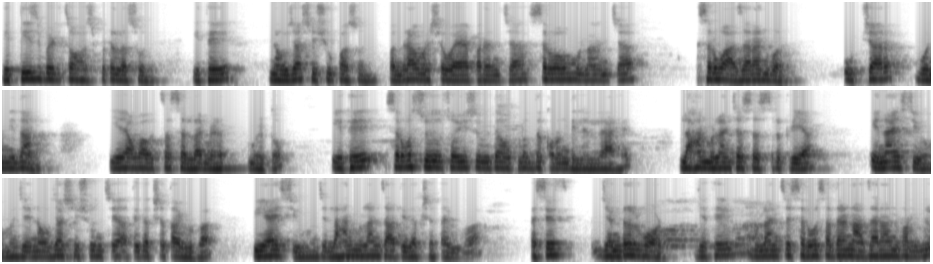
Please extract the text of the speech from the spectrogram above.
हे तीस बेडचं हॉस्पिटल असून इथे नवजात शिशूपासून पंधरा वर्ष वयापर्यंतच्या सर्व मुलांच्या सर्व आजारांवर उपचार व निदान याबाबतचा सल्ला मिळत मिळतो. येथे सर्व सो सोयीसुविधा उपलब्ध करून दिलेल्या आहेत. लहान मुलांच्या शस्त्रक्रिया एन आय सी यू म्हणजे नवजात शिशूंचे अतिदक्षता विभाग पी आय सी यू म्हणजे लहान मुलांचा अतिदक्षता विभाग तसेच जनरल वॉर्ड जेथे मुलांचे सर्वसाधारण आजारांवर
